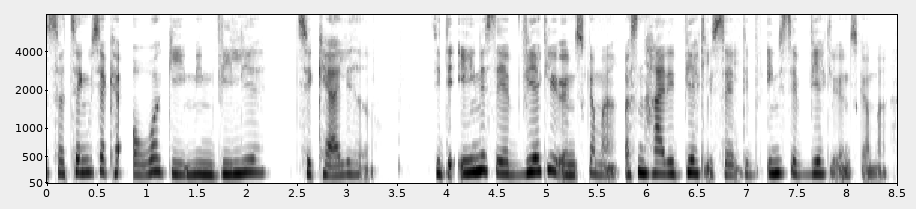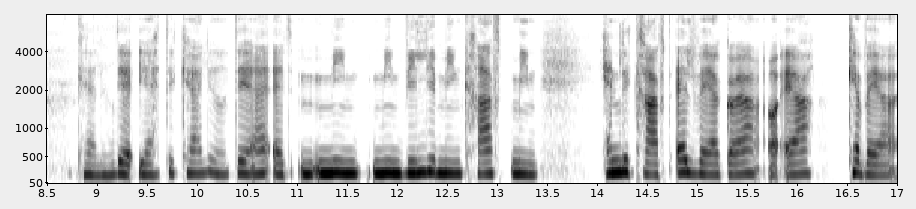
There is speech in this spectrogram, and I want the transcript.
så tænk, hvis jeg kan overgive min vilje til kærlighed. Så det eneste, jeg virkelig ønsker mig, og sådan har jeg det virkelig selv, det eneste, jeg virkelig ønsker mig, kærlighed. Det er, ja, det er kærlighed. Det er, at min, min vilje, min kraft, min handlekraft, alt hvad jeg gør og er, kan være,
